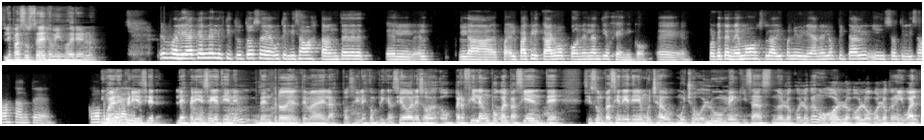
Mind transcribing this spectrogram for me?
¿Les pasa a ustedes lo mismo, Adriana? En realidad que en el instituto se utiliza bastante el, el, la, el paclicarbo con el antiogénico, eh, porque tenemos la disponibilidad en el hospital y se utiliza bastante ¿Cuál es la experiencia, la experiencia que tienen dentro del tema de las posibles complicaciones o, perfilan un poco al paciente? Si es un paciente que tiene mucha, mucho volumen, quizás no lo colocan o, lo, colocan igual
